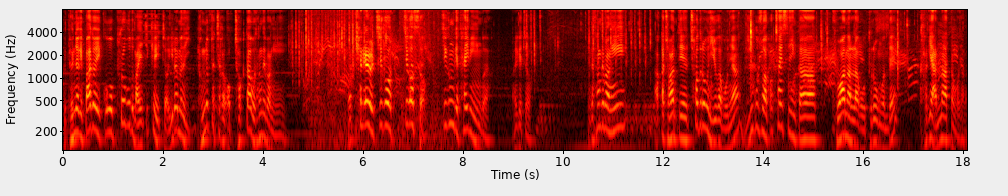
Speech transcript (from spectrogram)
그 병력이 빠져 있고 probe도 많이 찍혀 있죠. 이러면 이 병력 자체가 업- 적다고 상대방이 carrier를 찍어 찍었어. 찍은 게 타이밍인 거야. 알겠죠? 그러니까 상대방이 아까 저한테 쳐들어온 이유가 뭐냐? 인구수가 꽉 차 있으니까 교환하려고 들어온 건데 각이 안 나왔던 거잖아.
